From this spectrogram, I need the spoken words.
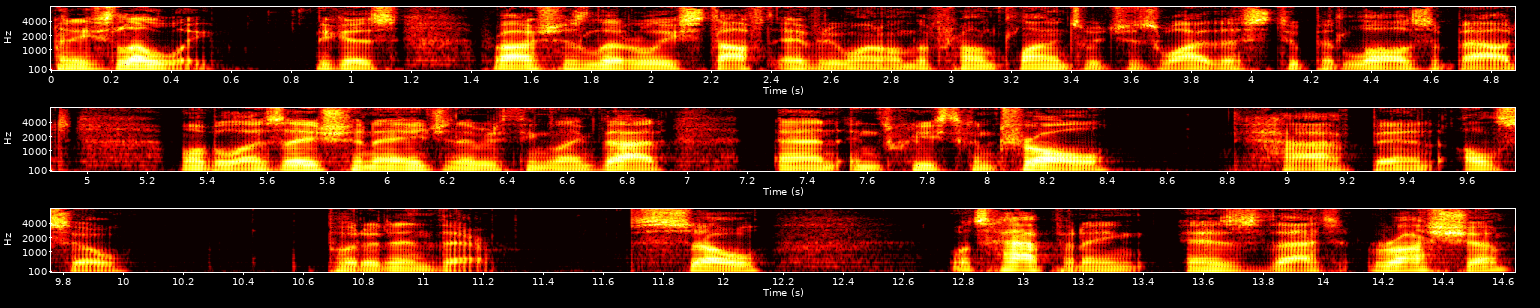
very slowly because Russia's literally stuffed everyone on the front lines, which is why the stupid laws about mobilization age and everything like that and increased control have been also put it in there. So, what's happening is that Russia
